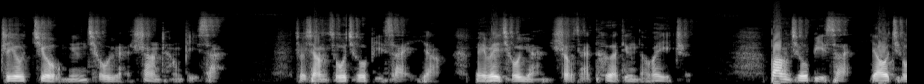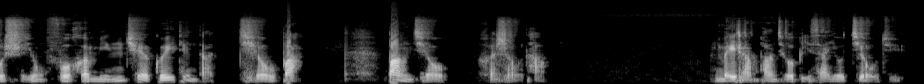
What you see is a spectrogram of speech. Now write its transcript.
只有九名球员上场比赛，就像足球比赛一样，每位球员守在特定的位置。棒球比赛要求使用符合明确规定的球棒、棒球和手套。每场棒球比赛有九局，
